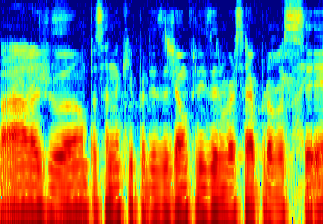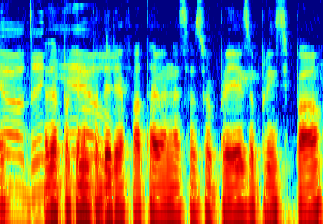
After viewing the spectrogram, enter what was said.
Fala, João, passando aqui para desejar um feliz aniversário para você. Até porque não poderia faltar eu nessa surpresa, o principal.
